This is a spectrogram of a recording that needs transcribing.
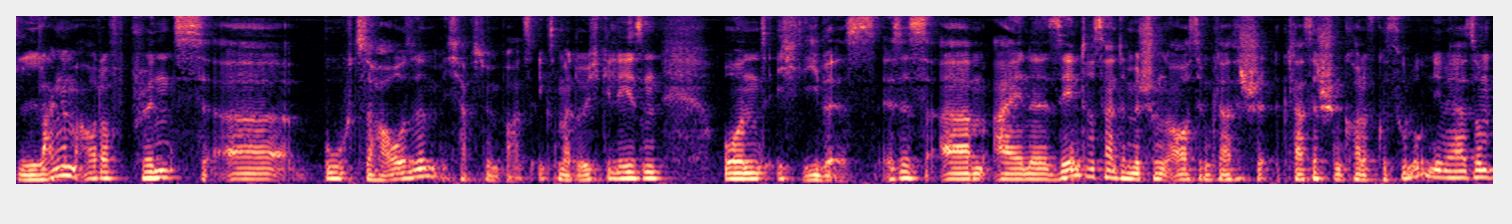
langem Out-of-Print-Buch äh, zu Hause. Ich habe es mir bereits x-mal durchgelesen und ich liebe es. Es ist ähm, eine sehr interessante Mischung aus dem klassisch, klassischen Call of Cthulhu-Universum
